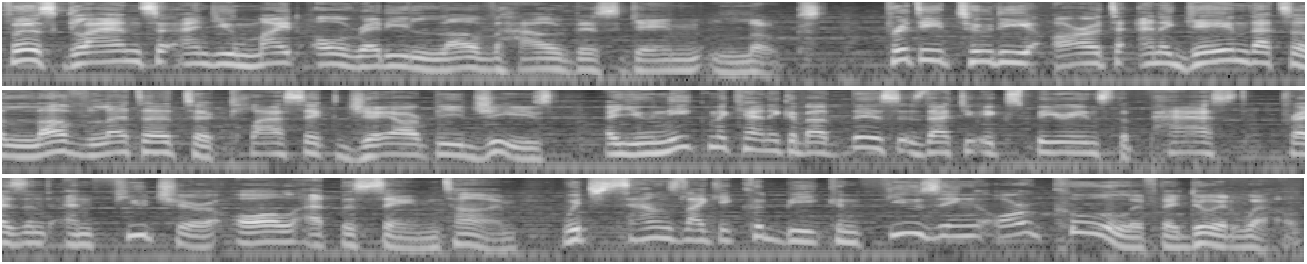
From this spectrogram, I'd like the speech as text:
First glance, and you might already love how this game looks. Pretty 2D art and a game that's a love letter to classic JRPGs. A unique mechanic about this is that you experience the past, present, and future all at the same time, which sounds like it could be confusing or cool if they do it well.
